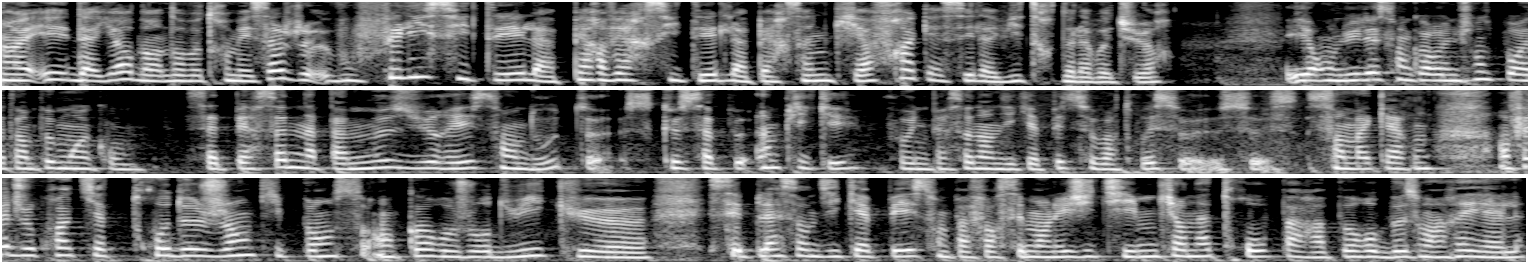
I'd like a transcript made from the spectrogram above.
Ouais, et d'ailleurs, dans, dans votre message, vous félicitez la perversité de la personne qui a fracassé la vitre de la voiture. Et on lui laisse encore une chance pour être un peu moins con. Cette personne n'a pas mesuré, sans doute, ce que ça peut impliquer pour une personne handicapée de se voir trouver ce, ce, sans macaron. En fait, je crois qu'il y a trop de gens qui pensent encore aujourd'hui que euh, ces places handicapées sont pas forcément légitimes, qu'il y en a trop par rapport aux besoins réels.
